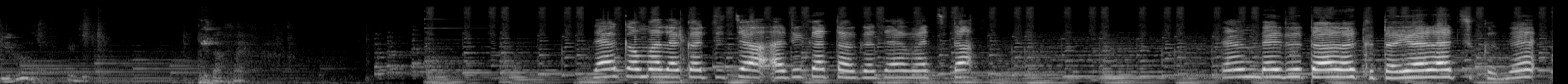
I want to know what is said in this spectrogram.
いるの？ください。最後までご視聴ありがとうございました。チャンネル登録とよろしくね。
